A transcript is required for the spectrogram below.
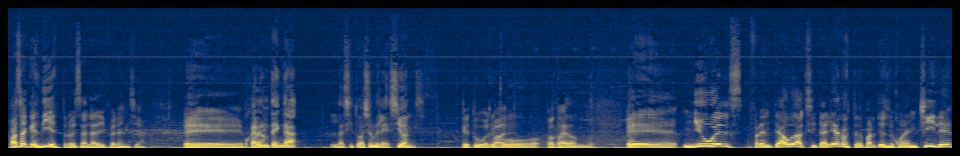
Pasa que es diestro, esa es la diferencia. Eh, Ojalá no tenga la situación de lesiones que tuvo el que padre. tuvo Total. Redondo. Eh, Newells frente a Audax italiano. Este partido se juega en Chile.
